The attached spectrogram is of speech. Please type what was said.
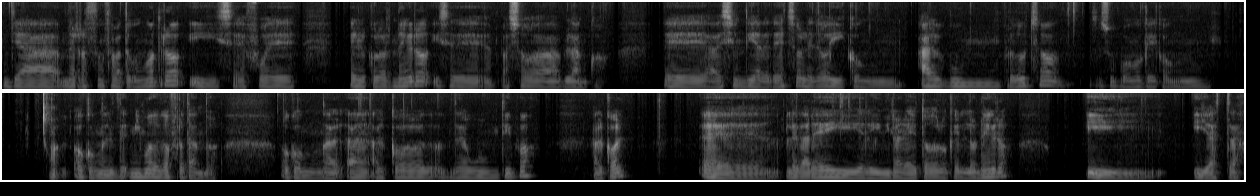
ya me rozó un zapato con otro y se fue el color negro y se pasó a blanco. Eh, a ver si un día de hecho le doy con algún producto, supongo que con... o, con el mismo dedo frotando, o con alcohol de algún tipo, alcohol, eh, le daré y eliminaré todo lo que es lo negro y, y ya está.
